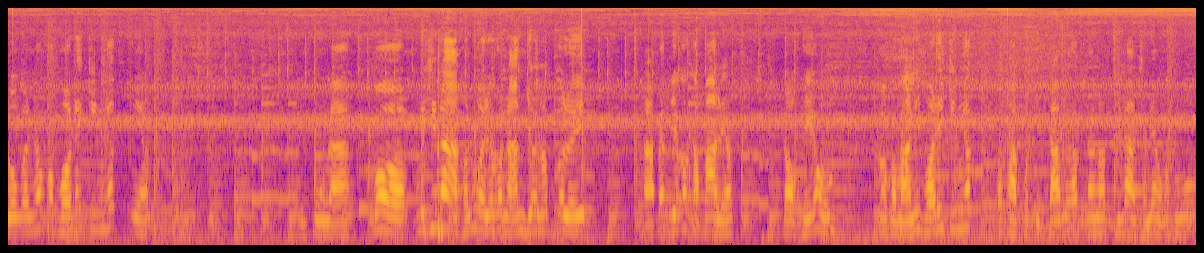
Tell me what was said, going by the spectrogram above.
รวมกันครับก็พอได้กินครับนี่ครับเป็นปูนา ก็ไม่ใช่หน้าเขาด้วยแล้วก็น้ำเยอะครับ ก็เลยหาแป๊บเดียวก็กลับบ้านเลยครับก็โอเคครับผมก็ประมาณนี้พอได้กินครับก็ฝากกดติดตามนะครับนอนทีน่าชาแนลครับผม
